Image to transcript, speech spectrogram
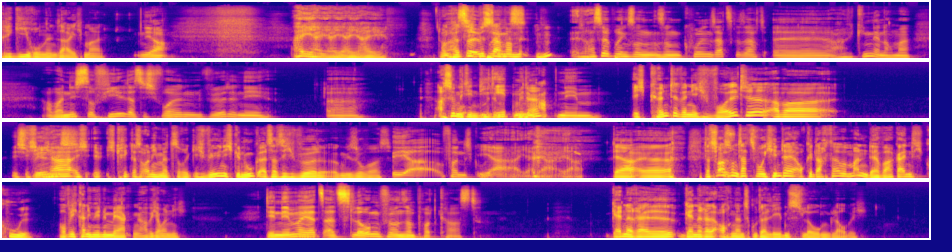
Regierungen, sage ich mal. Ja. Eieieiei. Du Und hast, ja übrigens, mit. Hm? du hast ja übrigens so einen, so einen coolen Satz gesagt. Äh, ah, wie ging der nochmal? Aber nicht so viel, dass ich wollen würde. Nee. Äh, Ach so, mit den mit Diäten, dem, mit ne? dem Abnehmen. Ich könnte, wenn ich wollte, aber Ich Ich, will ja, nicht. ich, ich krieg das auch nicht mehr zurück. Ich will nicht genug, als dass ich würde. Irgendwie sowas. ja, fand ich gut. Ja, ja, ja, ja. Der, äh, das war so ein Satz, wo ich hinterher auch gedacht habe, Mann, der war gar nicht cool. Hoffentlich kann ich mir den merken, habe ich aber nicht. Den nehmen wir jetzt als Slogan für unseren Podcast. Generell, generell auch ein ganz guter Lebensslogan, glaube ich.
